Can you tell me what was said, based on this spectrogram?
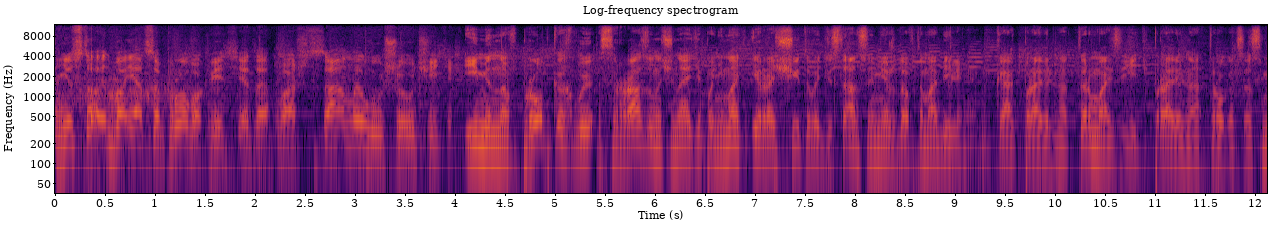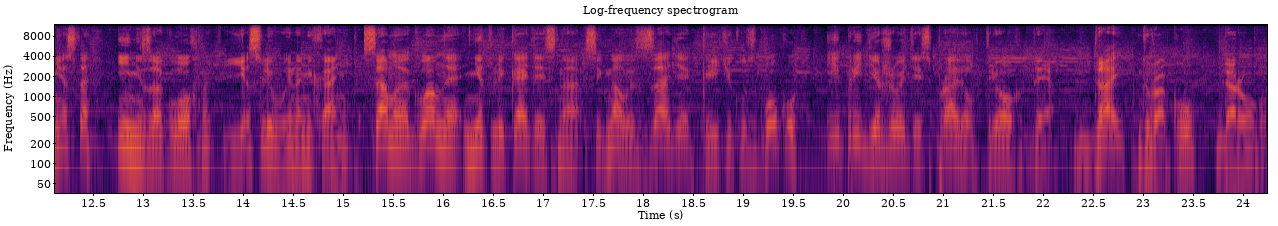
Не стоит бояться пробок, ведь это ваш самый лучший учитель. Именно в пробках вы сразу начинаете понимать и рассчитывать дистанцию между автомобилями. Как правильно тормозить, правильно трогаться с места и не заглохнуть, если вы на механике. Самое главное, не отвлекайтесь на сигналы сзади, критику сбоку и придерживайтесь правил 3D. Дай дураку дорогу.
